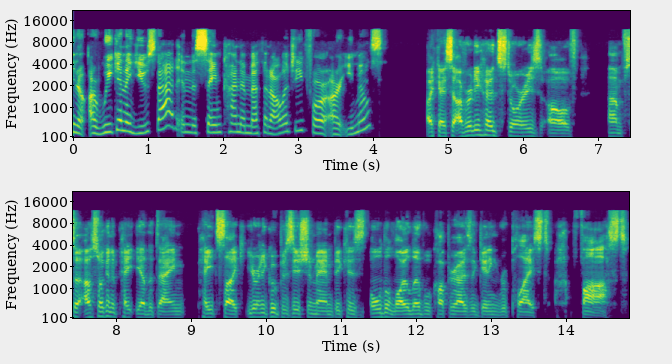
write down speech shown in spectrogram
You know, are we going to use that in the same kind of methodology for our emails? Okay, so I've already heard stories of um so I was talking to Pete the other day Pete's like you're in a good position man because all the low level copywriters are getting replaced fast.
